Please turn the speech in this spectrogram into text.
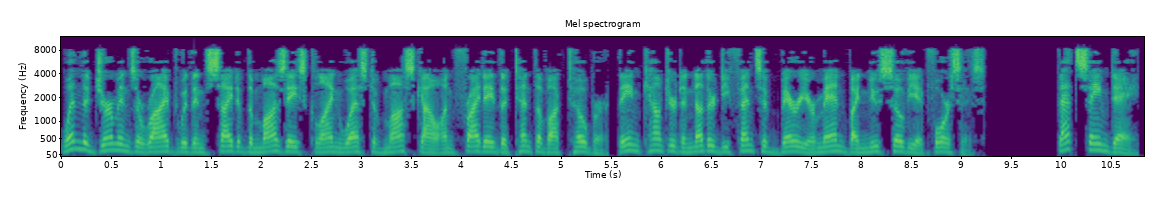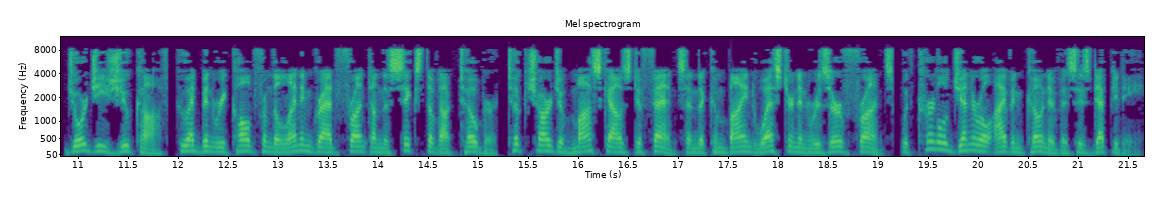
When the Germans arrived within sight of the Mozhaysk line west of Moscow on Friday 10 October, they encountered another defensive barrier manned by new Soviet forces. That same day, Georgy Zhukov, who had been recalled from the Leningrad front on 6 October, took charge of Moscow's defense and the combined Western and Reserve fronts, with Colonel General Ivan Konev as his deputy.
